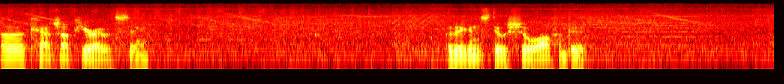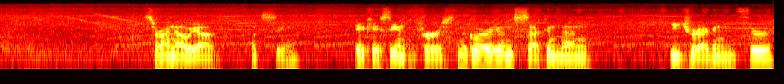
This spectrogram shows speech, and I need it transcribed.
uh, catch up here, I would say. But they can still show off a bit. So right now we have, let's see, AKC in first, Naguaria in second, and E-Dragon in third.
